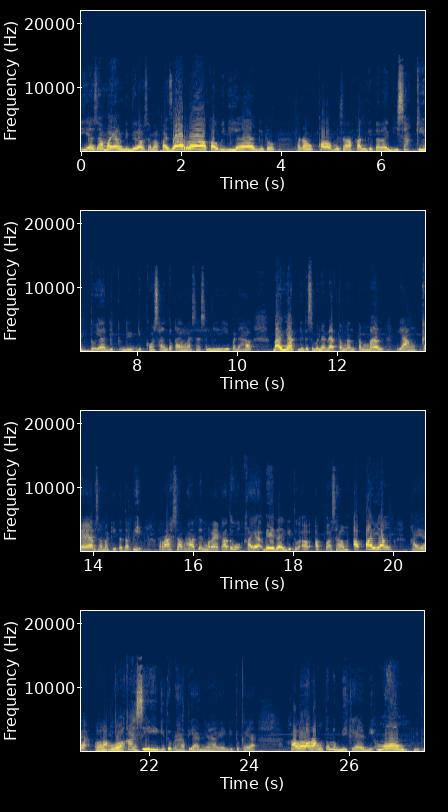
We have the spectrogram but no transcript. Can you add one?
Iya sama yang dibilang sama Kak Zara, Kak Widya gitu. Kadang kalau misalkan kita lagi sakit tuh ya di, di, di kosan tuh kayak ngerasa sendiri. Padahal banyak gitu sebenarnya teman-teman yang care sama kita. Tapi rasa perhatian mereka tuh kayak beda gitu. Apa sam apa yang kayak orang, Orang tua, tua kasih gitu perhatiannya kayak gitu. Kayak kalau orang tuh lebih kayak diemong gitu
